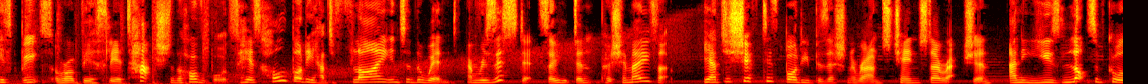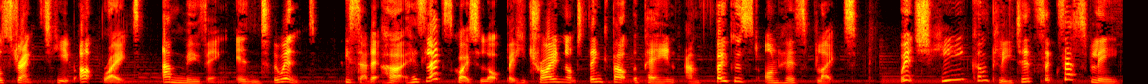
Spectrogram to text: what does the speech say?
His boots are obviously attached to the hoverboard, so his whole body had to fly into the wind and resist it so he didn't push him over. He had to shift his body position around to change direction, and he used lots of core strength to keep upright and moving into the wind. He said it hurt his legs quite a lot, but he tried not to think about the pain and focused on his flight, which he completed successfully.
